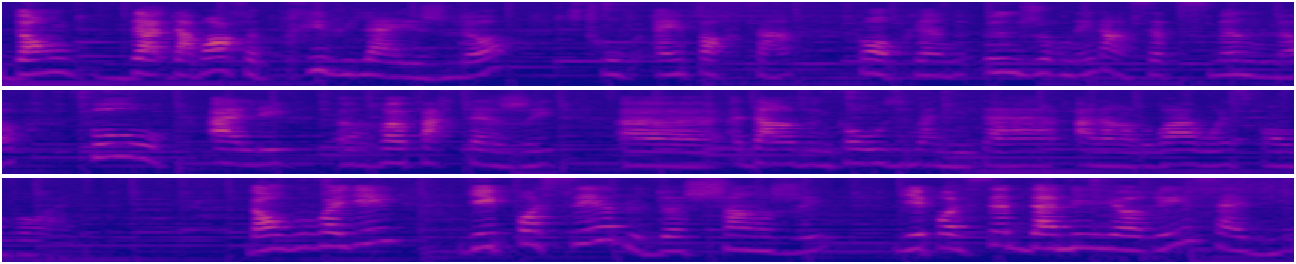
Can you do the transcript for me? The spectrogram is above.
Donc, d'avoir ce privilège-là, je trouve important qu'on prenne une journée dans cette semaine-là pour aller repartager euh, dans une cause humanitaire à l'endroit où est-ce qu'on va aller. Donc, vous voyez, il est possible de changer, il est possible d'améliorer sa vie,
